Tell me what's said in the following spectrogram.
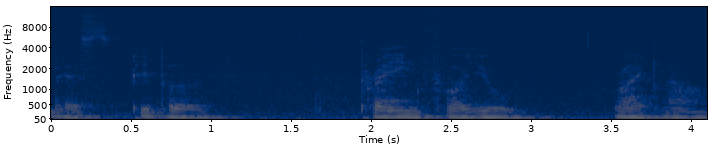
There's people praying for you right now.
